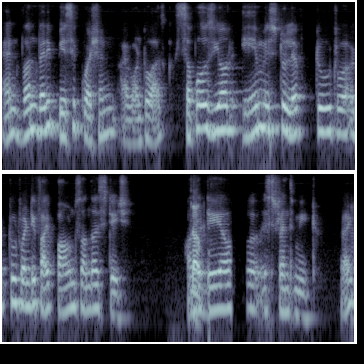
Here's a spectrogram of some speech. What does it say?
and one very basic question I want to ask. Suppose your aim is to lift to 225 pounds on the stage on the day of uh, strength meet, right?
